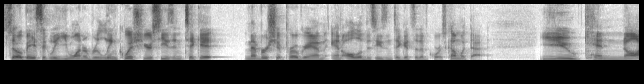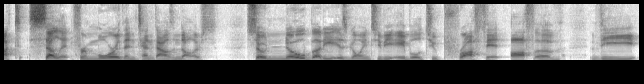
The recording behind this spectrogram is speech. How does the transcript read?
So basically, you want to relinquish your season ticket membership program and all of the season tickets that, of course, come with that. You cannot sell it for more than $10,000. So nobody is going to be able to profit off of the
